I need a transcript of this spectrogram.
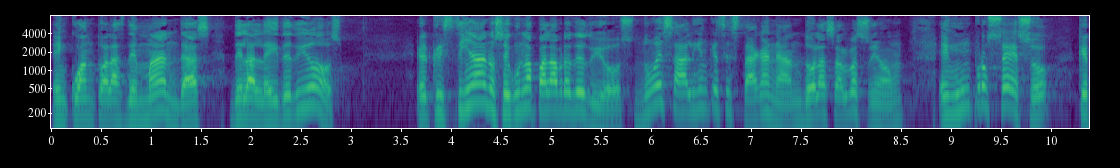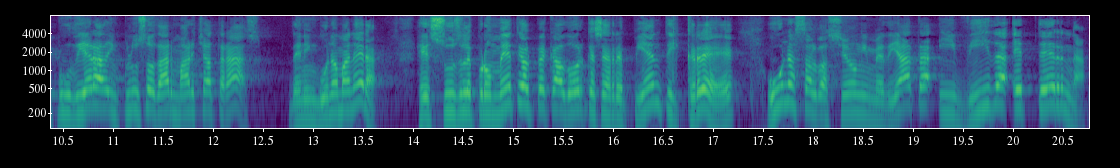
en cuanto a las demandas de la ley de Dios. El cristiano, según la palabra de Dios, no es alguien que se está ganando la salvación en un proceso que pudiera incluso dar marcha atrás, de ninguna manera. Jesús le promete al pecador que se arrepiente y cree una salvación inmediata y vida eterna.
